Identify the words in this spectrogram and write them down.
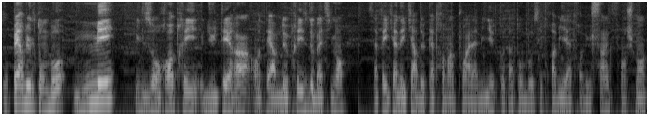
ils ont perdu le tombeau. Mais ils ont repris du terrain en termes de prise de bâtiment ça fait qu'un écart de 80 points à la minute. Quand un tombeau, c'est 3000 à 3005. Franchement,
